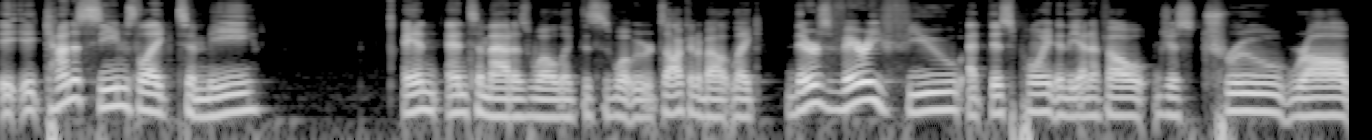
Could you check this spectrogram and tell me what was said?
it, it kind of seems like to me and and to Matt as well. Like this is what we were talking about. Like there's very few at this point in the NFL just true raw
